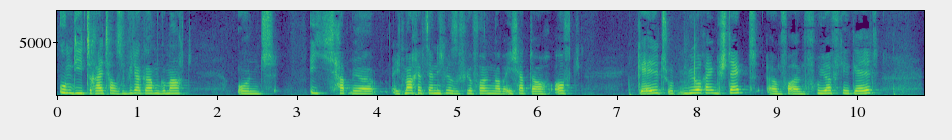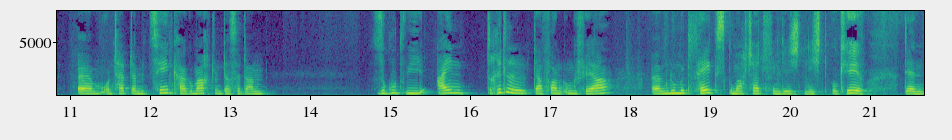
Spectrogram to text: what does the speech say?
um die 3000 Wiedergaben gemacht. Und ich habe mir, ich mache jetzt ja nicht mehr so viele Folgen, aber ich habe da auch oft Geld und Mühe reingesteckt, ähm, vor allem früher viel Geld. Ähm, und habe damit 10k gemacht und dass er dann so gut wie ein Drittel davon ungefähr ähm, nur mit Fakes gemacht hat, finde ich nicht okay. Denn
